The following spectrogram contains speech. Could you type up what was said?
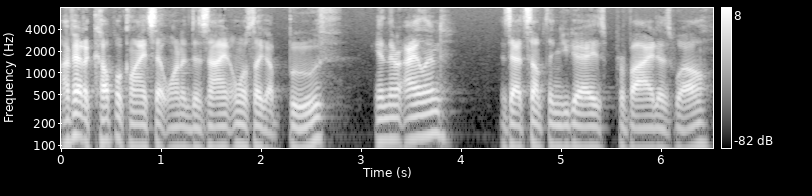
I've had a couple clients that want to design almost like a booth in their island. Is that something you guys provide as well?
